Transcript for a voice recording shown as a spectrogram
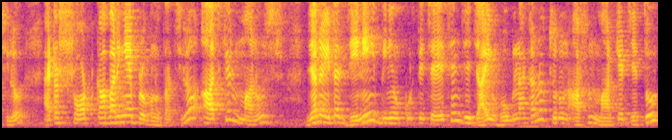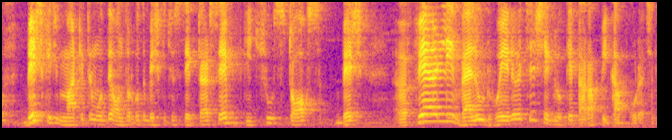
ছিল, একটা শর্ট কাভারিংয়ের প্রবণতা ছিল। আজকের মানুষ যেন এটা জেনেই বিনিয়োগ করতে চেয়েছেন যে যাই হোক না কেন, চলুন আসুন মার্কেট যেহেতু বেশ কিছু মার্কেটের মধ্যে অন্তর্গত বেশ কিছু সেক্টরসে কিছু স্টকস বেশ ফেয়ারলি ভ্যালুড হয়ে রয়েছে, সেগুলোকে তারা পিক আপ করেছেন।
